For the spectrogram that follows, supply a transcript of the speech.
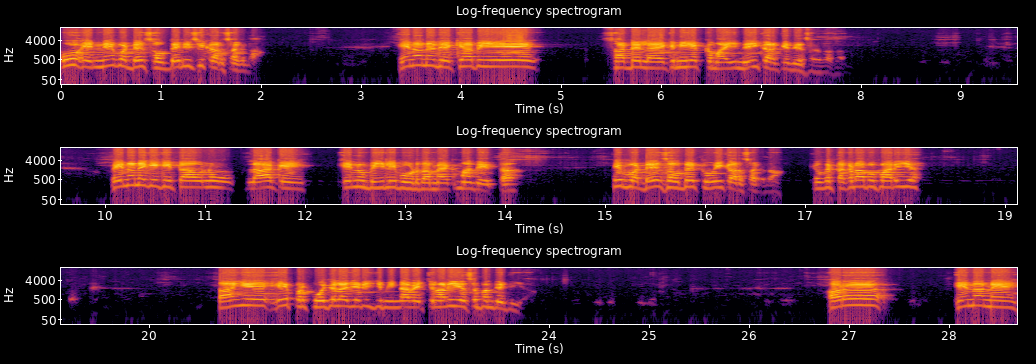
ਉਹ ਇੰਨੇ ਵੱਡੇ ਸੌਦੇ ਨਹੀਂ ਸੀ ਕਰ ਸਕਦਾ। ਇਹਨਾਂ ਨੇ ਦੇਖਿਆ ਵੀ ਇਹ ਸਾਡੇ ਲਾਇਕ ਨਹੀਂ, ਇਹ ਕਮਾਈ ਨਹੀਂ ਕਰਕੇ ਦੇ ਸਕਦਾ ਸਾਨੂੰ। ਇਹਨਾਂ ਨੇ ਕੀ ਕੀਤਾ? ਉਹਨੂੰ ਲਾ ਕੇ ਇਹਨੂੰ ਬਿਜਲੀ ਬੋਰਡ ਦਾ ਮਹਿਕਮਾ ਦੇ ਦਿੱਤਾ ਵੀ ਵੱਡੇ ਸੌਦੇ ਤੂੰ ਹੀ ਕਰ ਸਕਦਾ, ਕਿਉਂਕਿ ਤਕੜਾ ਵਪਾਰੀ ਆ। ਤਾਂ ਇਹ ਇਹ ਪ੍ਰਪੋਜ਼ਲ ਆ ਜਿਹੜੀ ਜ਼ਮੀਨਾਂ ਵੇਚਣ ਵਾਲੀ ਇਸ ਬੰਦੇ ਦੀ ਆ। ਔਰ ਇਹਨਾਂ ਨੇ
